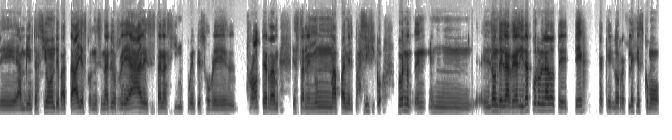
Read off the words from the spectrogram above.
de ambientación, de batallas con escenarios reales, están así en un puente sobre Rotterdam, están en un mapa en el Pacífico, bueno, en, donde la realidad por un lado te deja que lo reflejes como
